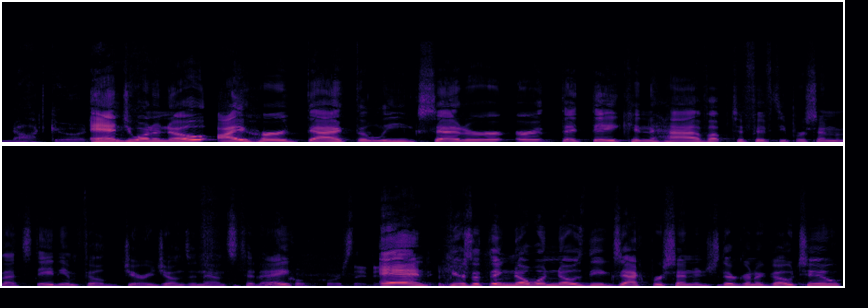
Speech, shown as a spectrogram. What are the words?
not good. and you want to know? I heard that the league said or, or that they can have up to fifty percent of that stadium filled. Jerry Jones announced today. of course they do. And here's the thing: no one knows the exact percentage they're going to go to.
